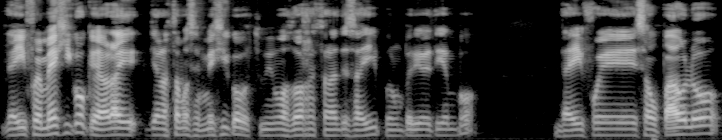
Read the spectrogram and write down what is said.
De ahí fue México, que ahora ya no estamos en México, tuvimos dos restaurantes ahí por un periodo de tiempo. De ahí fue Sao Paulo,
